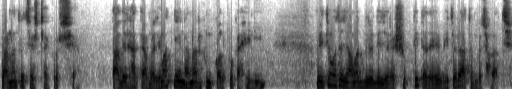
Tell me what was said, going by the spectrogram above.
প্রাণান্ত চেষ্টা করছে। তাদের হাতে আমরা জামাত নিয়ে নানা রকম কল্পকাহিনী। রীতিমতো জামাত বিরোধী যারা শক্তি, তাদের ভিতরে আতঙ্ক ছড়াচ্ছে।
